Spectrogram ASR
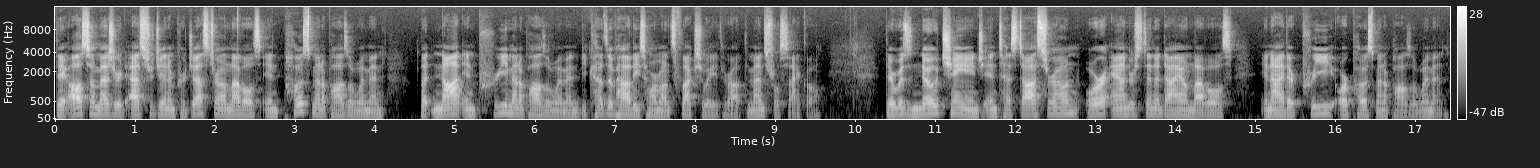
They also measured estrogen and progesterone levels in postmenopausal women, but not in premenopausal women because of how these hormones fluctuate throughout the menstrual cycle. There was no change in testosterone or androstenedione levels in either pre or postmenopausal women.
